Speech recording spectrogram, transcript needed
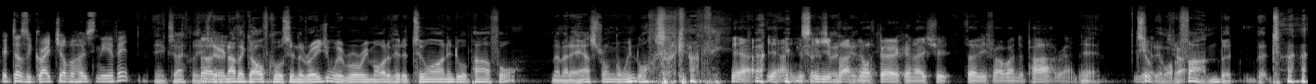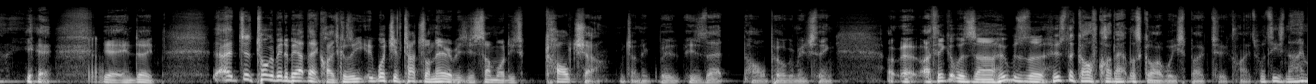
It does a great job of hosting the event. Exactly. So- Is there another golf course in the region where Rory might have hit a two iron into a par four, no matter how strong the wind was? I can't think. yeah, yeah. And you, So- and you so- play North Berwick and they shoot 35 under par around there. Yeah. Still Yeah, be a lot that's of fun, but but yeah, yeah, indeed. Uh, just talk a bit about that, Clay, because what you've touched on there is, is somewhat his culture, which I think is that whole pilgrimage thing. Uh, uh, I think it was uh, who was the who's the golf club atlas guy we spoke to, Clay? What's his name?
